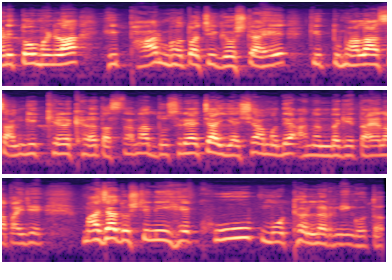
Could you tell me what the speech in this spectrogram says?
आणि तो म्हणला ही फार महत्त्वाची गोष्ट आहे की तुम्हाला सांघिक खेळ खेळत असताना दुसऱ्याच्या यशामध्ये आनंद घेता यायला पाहिजे. माझ्या दृष्टीने हे खूप मोठं लर्निंग होतं.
